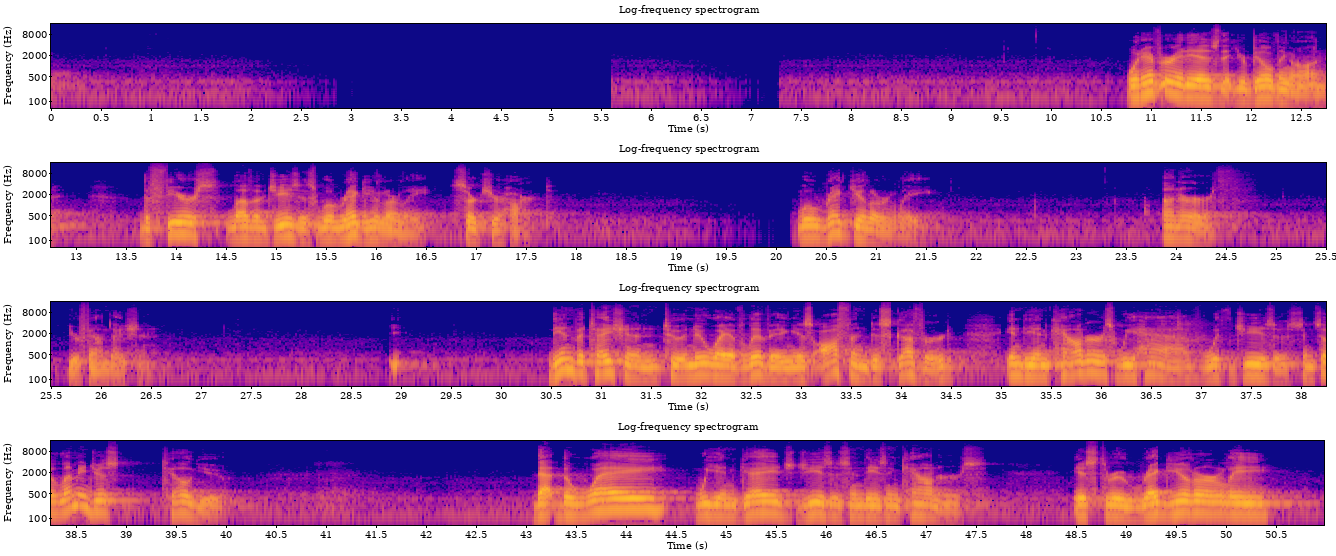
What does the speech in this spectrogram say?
Whatever it is that you're building on, the fierce love of Jesus will regularly search your heart, will regularly unearth your foundation. The invitation to a new way of living is often discovered in the encounters we have with Jesus. And so let me just tell you that the way we engage Jesus in these encounters is through regularly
